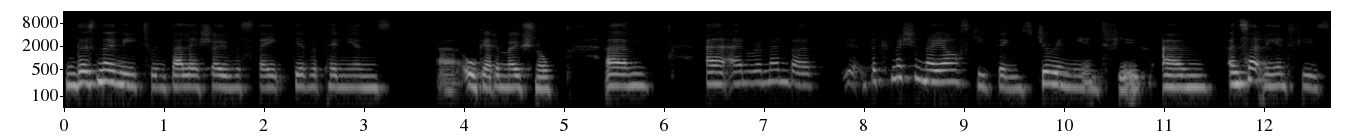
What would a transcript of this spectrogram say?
there's no need to embellish, overstate, give opinions, uh, or get emotional. Um, and remember, the commission may ask you things during the interview, um, and certainly interviews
